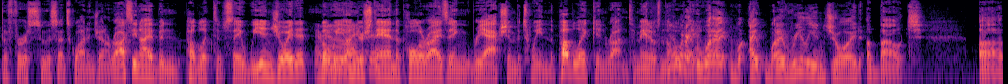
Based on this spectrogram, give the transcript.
the first Suicide Squad in general? Roxy and I have been public to say we enjoyed it, but we really liked understand the polarizing reaction between the public and Rotten Tomatoes and the whole what I, what I what I what I really enjoyed about uh,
